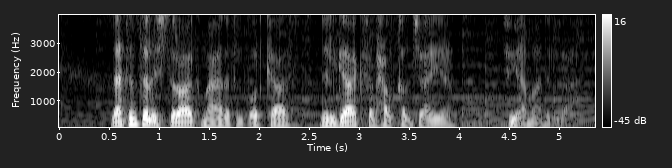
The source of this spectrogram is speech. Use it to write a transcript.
لا تنسى الاشتراك معنا في البودكاست نلقاك في الحلقة الجاية في أمان الله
